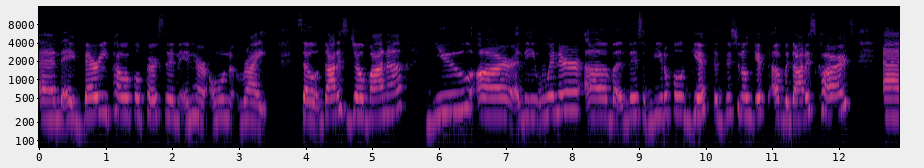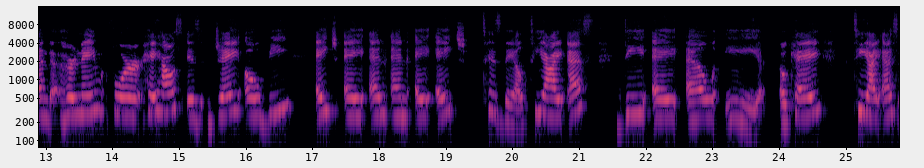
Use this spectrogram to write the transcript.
and a very powerful person in her own right. So, Goddess Giovanna, you are the winner of this beautiful gift, additional gift of the Goddess cards. And her name for Hay House is J O V H A N N A H Tisdale, T I S D A L E. Okay. T I S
